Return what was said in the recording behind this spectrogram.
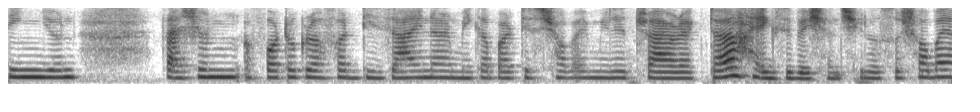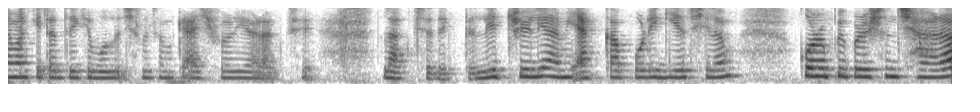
তিনজন fashion photographer designer makeup artist সবাই মিলে ট্রায়ার একটা এক্সিবিশন ছিল। সো সবাই আমাকে এটা দেখে বলেছিল যে আমাকে ঐশ্বরিয়া লাগছে লাগছে দেখতে। লিটারেলি আমি এক কাপড়ে গিয়েছিলাম, কোনো প্রিপারেশন ছাড়া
